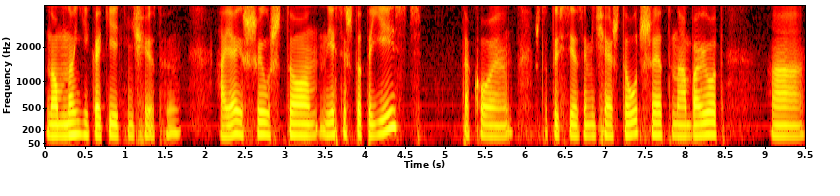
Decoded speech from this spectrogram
но многие кокетничают. А я решил, что если что-то есть такое, что ты все замечаешь, что лучше это, наоборот, а,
